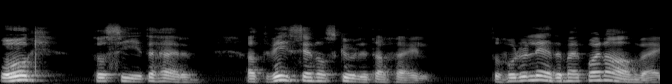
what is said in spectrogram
Og så sier til Herren at hvis jeg nå skulle ta feil, så får du lede meg på en annen vei.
